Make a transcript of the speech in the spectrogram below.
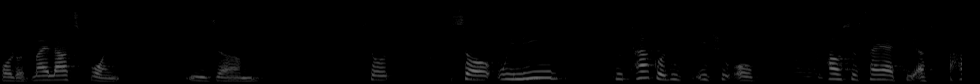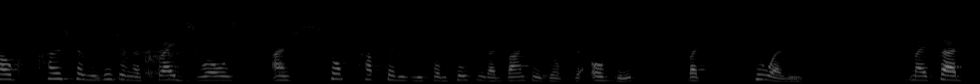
followed. My last point is, um, so, so we need to tackle this issue of how society, as, how culture, religion ascribes roles and stop capitalism from taking advantage of, the, of it, but cure it. My third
